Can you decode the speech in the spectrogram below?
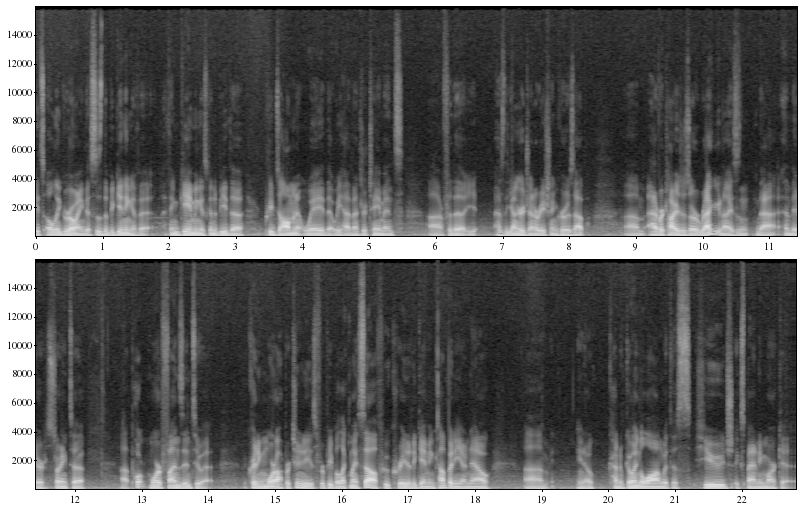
It's only growing. This is the beginning of it. I think gaming is going to be the predominant way that we have entertainment uh, for the, as the younger generation grows up. Um, advertisers are recognizing that and they're starting to uh, put more funds into it creating more opportunities for people like myself who created a gaming company are now, um, you know, kind of going along with this huge expanding market.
